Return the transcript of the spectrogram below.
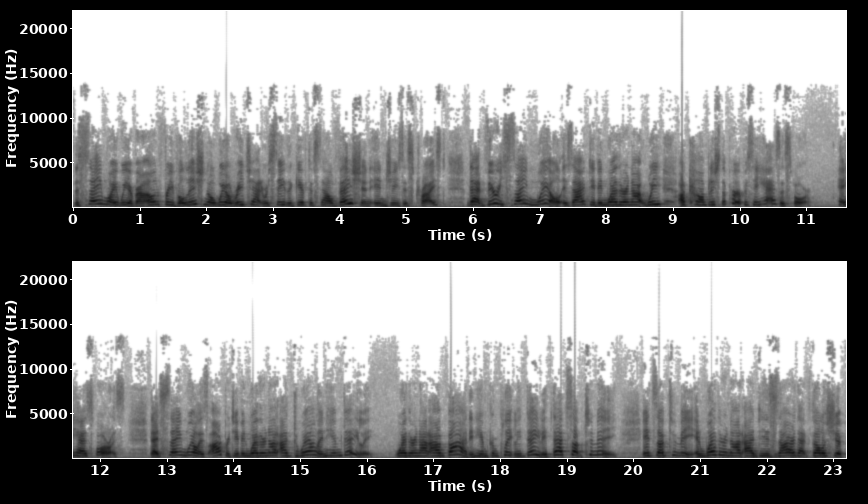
the same way we of our own free volitional will reach out and receive the gift of salvation in Jesus Christ, that very same will is active in whether or not we accomplish the purpose He has us for. He has for us. That same will is operative in whether or not I dwell in Him daily, whether or not I abide in Him completely daily. That's up to me. It's up to me. And whether or not I desire that fellowship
